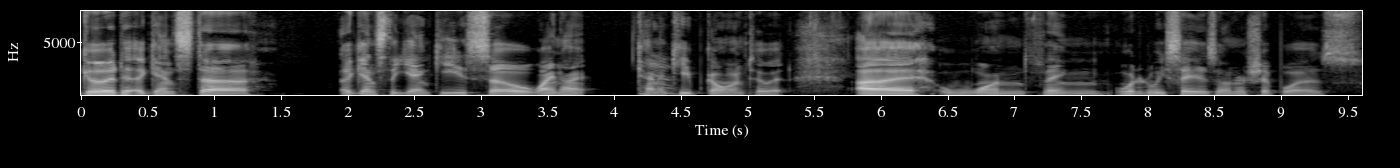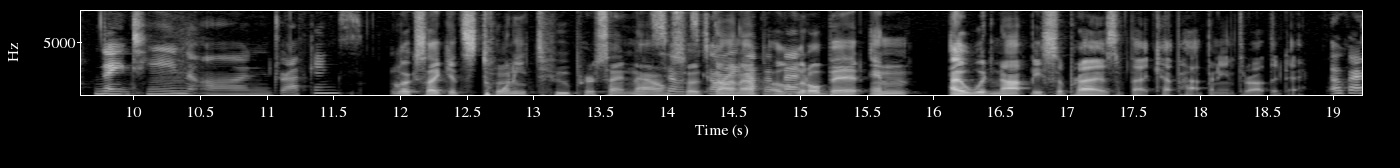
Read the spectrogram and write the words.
good against uh, against the Yankees, so why not kind of Yeah. keep going to it? Uh, one thing, what did we say his ownership was? 19 on DraftKings. Looks like it's 22% now, So so, it's gone up, up a little bit. And I would not be surprised if that kept happening throughout the day. Okay.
